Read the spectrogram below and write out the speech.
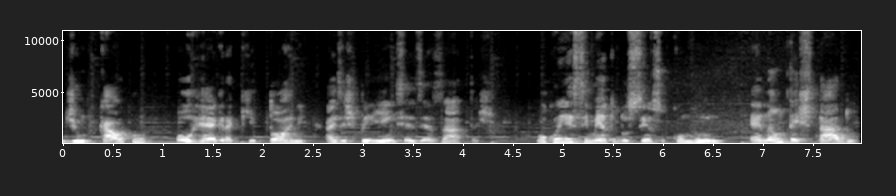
de um cálculo ou regra que torne as experiências exatas. O conhecimento do senso comum é não testado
